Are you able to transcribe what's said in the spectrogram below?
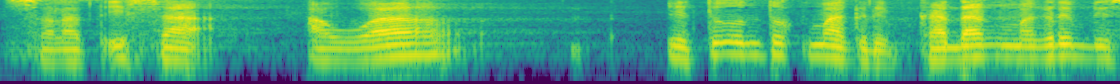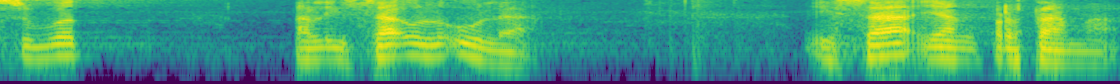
Salat Isya awal itu untuk maghrib. Kadang maghrib disebut al-Isyaul Ula. Isya yang pertama.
